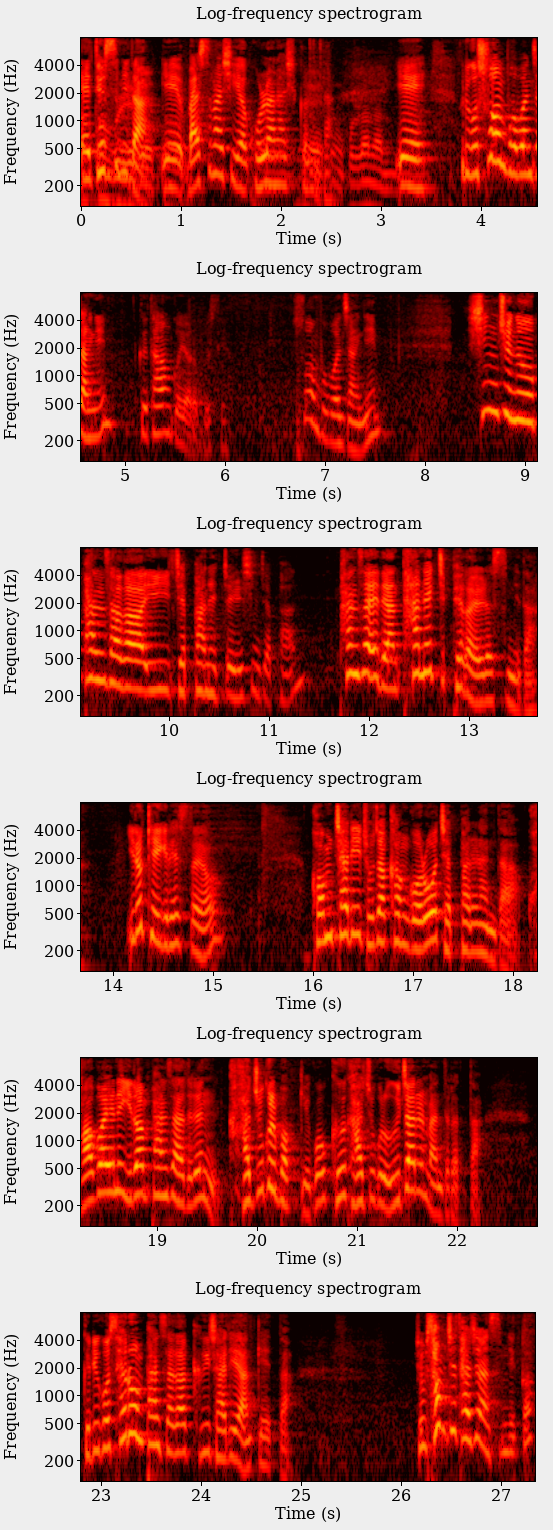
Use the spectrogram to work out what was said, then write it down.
예, 됐습니다. 예, 말씀하시기가 곤란하실 예, 겁니다. 좀 곤란한 예. 부분이 그리고 수원 법원장님 그 다음 거 열어보세요. 수원 법원장님 신준우 판사가 이 재판했죠 1심 재판 판사에 대한 탄핵 집회가 열렸습니다. 이렇게 얘기를 했어요. 검찰이 조작한 거로 재판을 한다. 과거에는 이런 판사들은 가죽을 벗기고 그 가죽으로 의자를 만들었다. 그리고 새로운 판사가 그 자리에 앉게 했다. 좀 섬찟하지 않습니까?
